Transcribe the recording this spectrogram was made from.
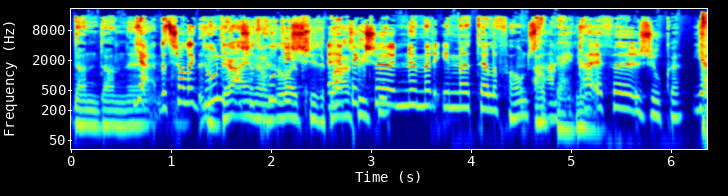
Dan, dan, eh, ja, dat zal ik doen. Als het goed is, heb ik zijn nummer in mijn telefoon staan. Ik ga nou. even zoeken. Ja,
